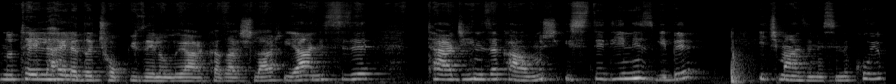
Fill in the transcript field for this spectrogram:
Nutella ile de çok güzel oluyor arkadaşlar. Yani size tercihinize kalmış. İstediğiniz gibi iç malzemesini koyup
